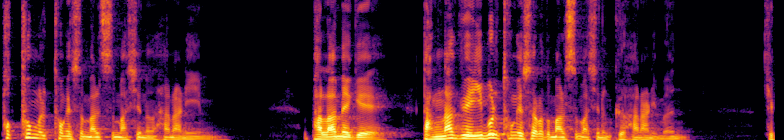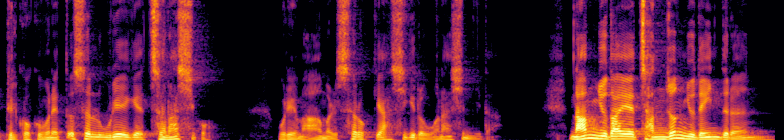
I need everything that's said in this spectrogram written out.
폭풍을 통해서 말씀하시는 하나님, 발람에게 당나귀의 입을 통해서라도 말씀하시는 그 하나님은 기필코 그분의 뜻을 우리에게 전하시고 우리의 마음을 새롭게 하시기를 원하십니다. 남유다의 잔존 유대인들은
